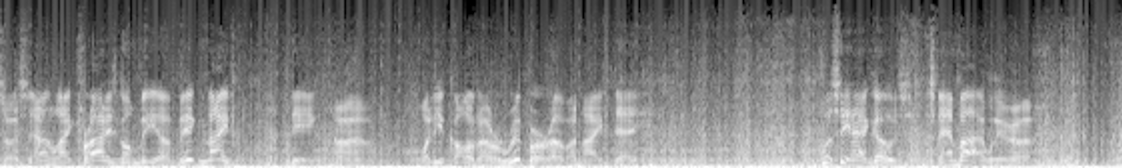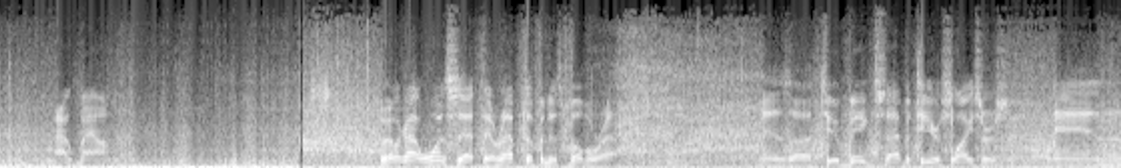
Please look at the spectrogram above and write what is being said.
So it sounds like Friday's going to be a big knife dig. Uh, what do you call it? A ripper of a knife day. We'll see how it goes. Stand by. We're uh, outbound. Well, I got one set. They're wrapped up in this bubble wrap. There's uh, two big Sabatier slicers and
